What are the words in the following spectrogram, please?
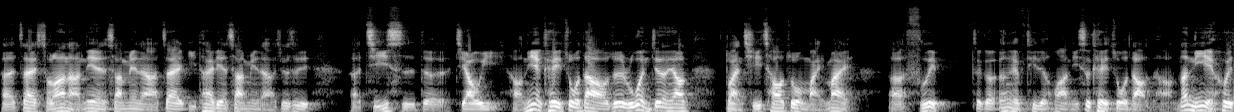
呃在 Solana 链上面啊，在以太链上面啊，就是呃即时的交易，好，你也可以做到。就是如果你真的要短期操作买卖呃 Flip 这个 NFT 的话，你是可以做到的哈。那你也会，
